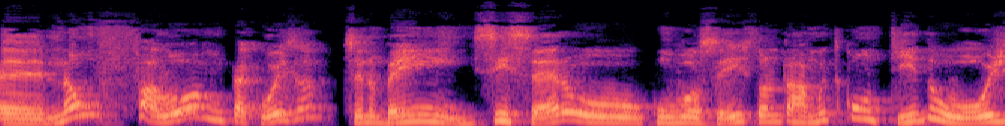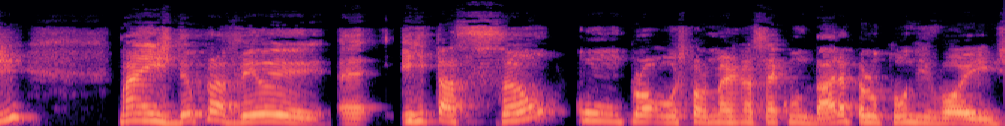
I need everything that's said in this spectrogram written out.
É, não falou muita coisa, sendo bem sincero com vocês, Tony estava muito contido hoje mas deu para ver é, irritação com os problemas na secundária pelo tom de voz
